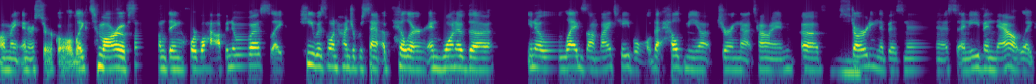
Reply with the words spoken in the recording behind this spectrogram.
on my inner circle. Like tomorrow if something horrible happened to us like he was 100% a pillar and one of the you know legs on my table that held me up during that time of mm-hmm. starting the business. And even now like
